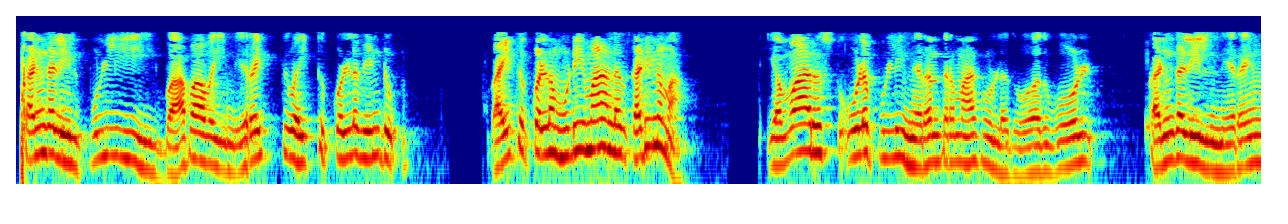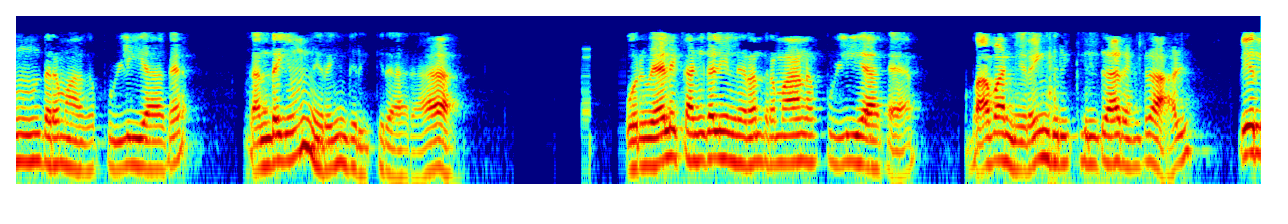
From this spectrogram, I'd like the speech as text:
கண்களில் புள்ளி பாபாவை நிறைத்து வைத்துக் கொள்ள வேண்டும். வைத்துக் கொள்ள முடியுமா அல்லது கடினமா? எவ்வாறு ஸ்தூல புள்ளி நிரந்தரமாக உள்ளதோ அதுபோல் கண்களில் நிரந்தரமாக புள்ளியாக தந்தையும் நிறைந்திருக்கிறாரா? ஒருவேளை கண்களில் நிரந்தரமான புள்ளியாக பாபா நிறைந்திருக்கின்றார் என்றால் வேறு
